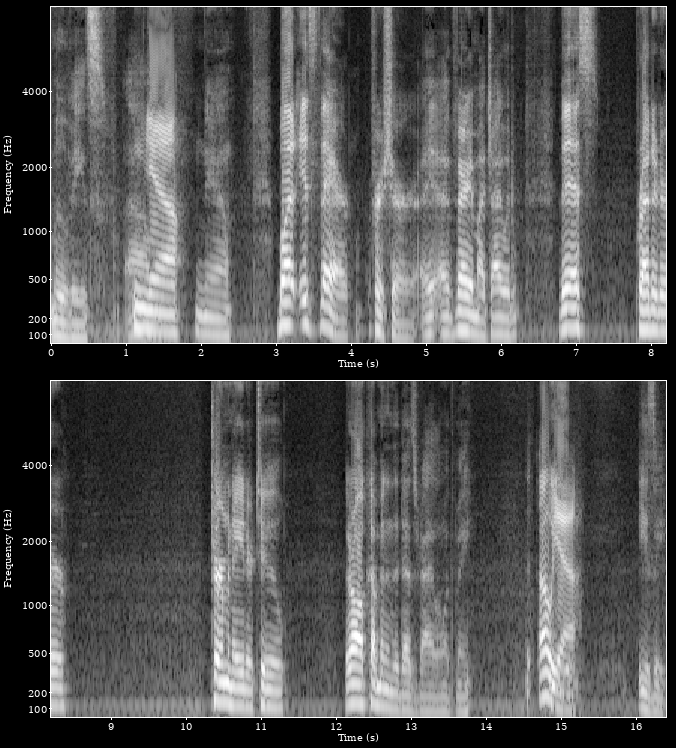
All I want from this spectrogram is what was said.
movies. Um, yeah. yeah, but it's there for sure. I, I very much. I would this Predator, Terminator Two. They're all coming in the desert island with me. Oh yeah. Easy.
